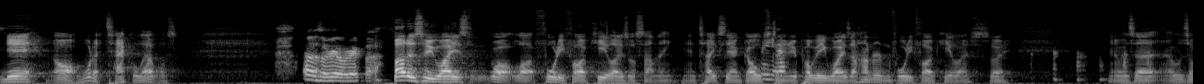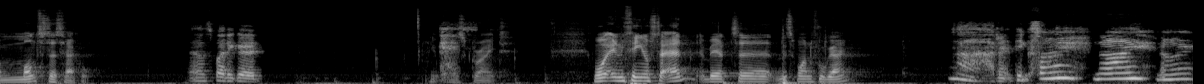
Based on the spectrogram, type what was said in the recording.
Yeah. Oh, what a tackle that was. that was a real ripper. Butters, who weighs what, like forty-five kilos or something, and takes down Goldstein, Yeah. who probably weighs one hundred and forty-five kilos. So it was a it was a monster tackle. That was bloody good. It was great. Well, anything else to add about uh, this wonderful game? No, I don't think so. No, no,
